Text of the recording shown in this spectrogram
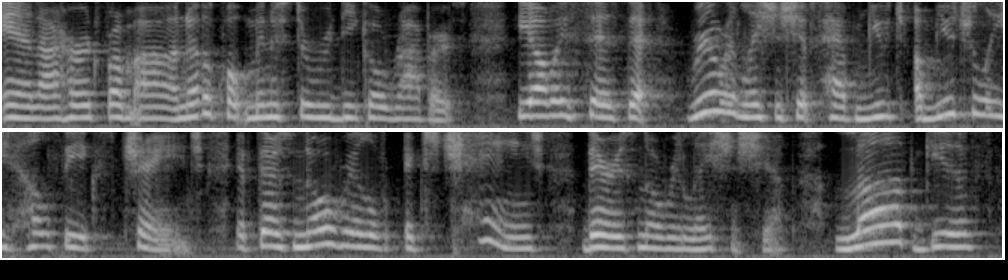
And I heard from uh, another quote, Minister Rudico Roberts. He always says that real relationships have mut- a mutually healthy exchange. If there's no real exchange, there is no relationship. Love gives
